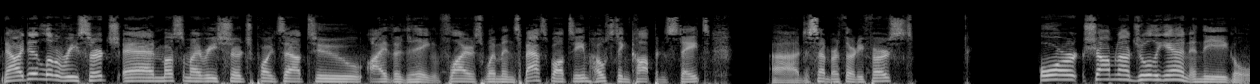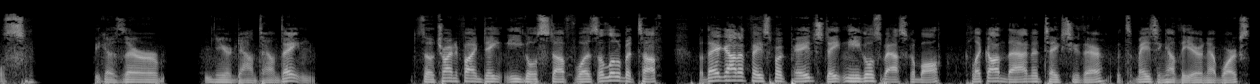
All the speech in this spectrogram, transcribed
Now I did a little research and most of my research points out to either the Dayton Flyers women's basketball team hosting Coppin State uh, December 31st. Or Chaminade Julienne and the Eagles, because they're near downtown Dayton. So trying to find Dayton Eagles stuff was a little bit tough, but they got a Facebook page, Dayton Eagles Basketball. Click on that and it takes you there. It's amazing how the internet works.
